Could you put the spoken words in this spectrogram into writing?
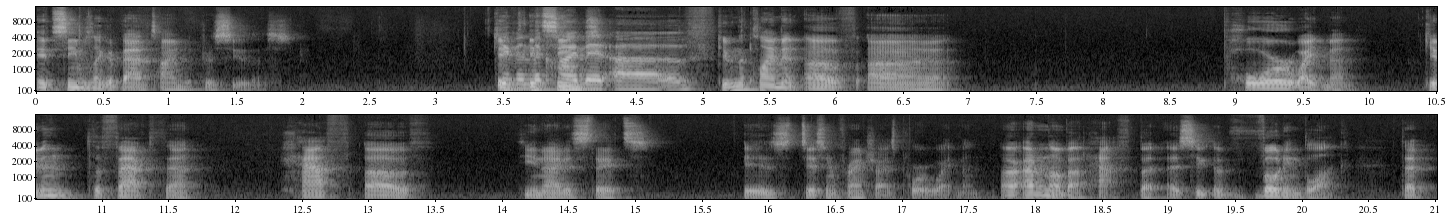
it seems like a bad time to pursue this. It- given it the seems- climate of given the climate of uh, poor white men, given the fact that half of the United States is disenfranchised poor white men. I don't know about half, but a, a voting bloc that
